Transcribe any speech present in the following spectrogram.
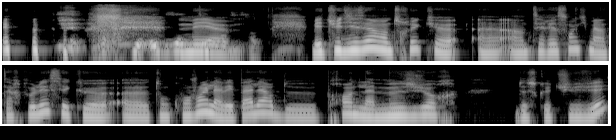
mais, mais tu disais un truc intéressant qui m'a interpellée, c'est que ton conjoint, il n'avait pas l'air de prendre la mesure de ce que tu vivais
